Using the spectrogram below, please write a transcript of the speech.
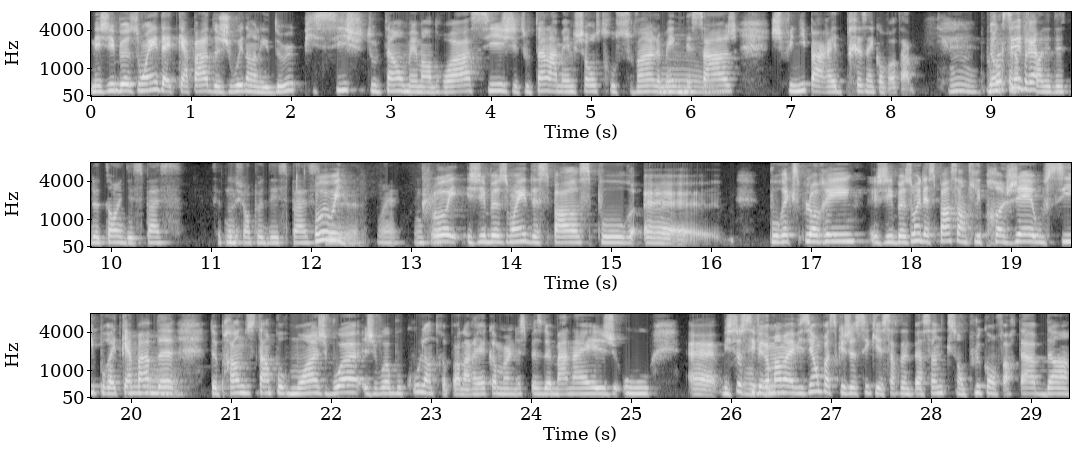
mais j'ai besoin d'être capable de jouer dans les deux. Puis si je suis tout le temps au même endroit, si j'ai tout le temps la même chose trop souvent, le même message, je finis par être très inconfortable. Donc c'est vrai. de temps et d'espace cette notion un peu d'espace. Oui, oui. Ouais, Oui, j'ai besoin d'espace pour, euh, pour explorer. J'ai besoin d'espace entre les projets aussi pour être capable de, mm. de, prendre du temps pour moi. Je vois, je vois beaucoup l'entrepreneuriat comme une espèce de manège où, euh, mais ça, c'est mm-hmm. vraiment ma vision parce que je sais qu'il y a certaines personnes qui sont plus confortables dans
